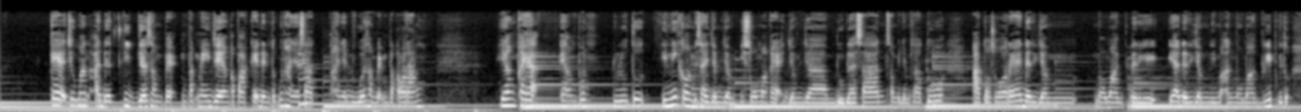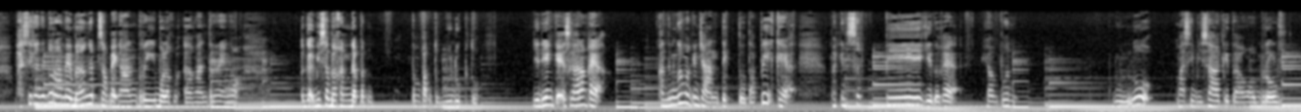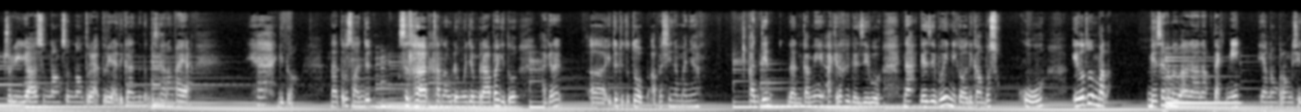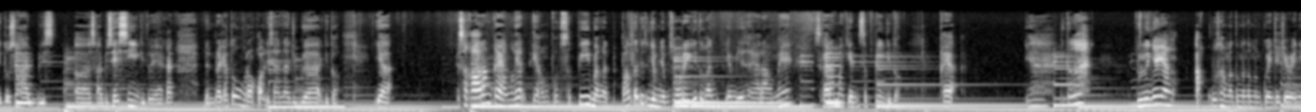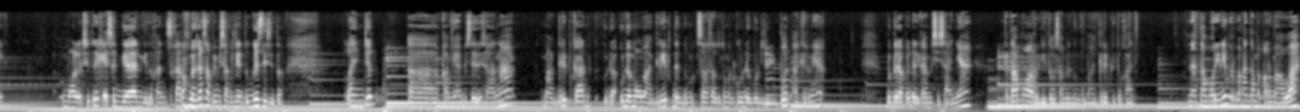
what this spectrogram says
Kayak cuman ada 3 sampai 4 meja yang kepake dan itu pun hanya saat hanya 2 sampai 4 orang. Yang kayak ya ampun dulu tuh ini kalau misalnya jam-jam isoma kayak jam-jam 12-an sampai jam 1 atau sore dari jam mau mag dari ya dari jam 5-an mau maghrib gitu pasti kan itu rame banget sampai ngantri bolak uh, ngantri nengok. Gak bisa bahkan dapat tempat untuk duduk tuh. Jadi yang kayak sekarang kayak kantin gue makin cantik tuh tapi kayak makin sepi gitu kayak ya ampun dulu masih bisa kita ngobrol ceria senang senang teriak teriak di kantin tapi sekarang kayak ya gitu nah terus lanjut setelah karena udah mau jam berapa gitu akhirnya uh, itu ditutup. Apa sih namanya? Kantin dan kami akhirnya ke gazebo. Nah gazebo ini kalau di kampusku itu tuh tempat biasanya teman-teman anak-anak teknik yang nongkrong di situ sehabis uh, sehabis sesi gitu ya kan. Dan mereka tuh ngerokok di sana juga gitu. Ya sekarang kayak ngeliat ya ampun sepi banget. Padahal tadi tuh jam-jam sore gitu kan yang biasanya rame sekarang makin sepi gitu. Kayak ya gitulah. Dulunya yang aku sama teman-temanku yang cewek ini mau lihat situ kayak segan gitu kan. Sekarang bahkan sampai bisa kerjain tugas di situ. Lanjut uh, kami habis dari sana maghrib kan. Udah udah mau maghrib dan salah satu temanku udah mau dijemput. Akhirnya beberapa dari kami sisanya ke Tamor gitu sambil nunggu maghrib gitu kan. Nah Tamor ini merupakan taman ormawa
